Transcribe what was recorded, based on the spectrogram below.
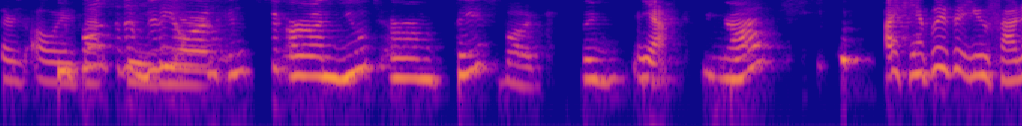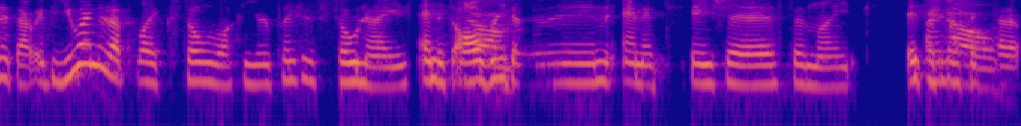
there's always you posted a video on Insta or on YouTube or on Facebook. Like, Yeah, congrats. I can't believe that you found it that way, but you ended up like so lucky. Your place is so nice, and it's all Yeah. redone, and it's spacious, and like it's a perfect setup,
